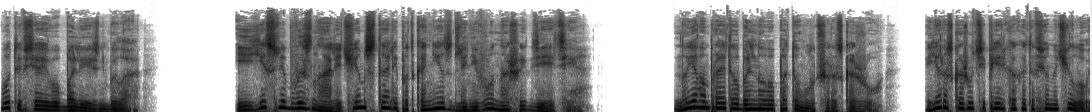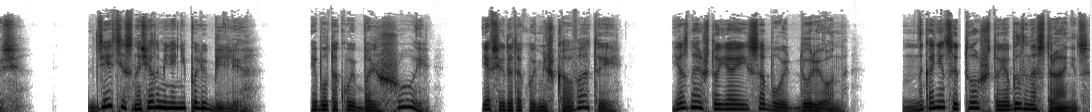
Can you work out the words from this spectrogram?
Вот и вся его болезнь была. И если бы вы знали, чем стали под конец для него наши дети. Но я вам про этого больного потом лучше расскажу. Я расскажу теперь, как это все началось. Дети сначала меня не полюбили. Я был такой большой, я всегда такой мешковатый. Я знаю, что я и собой дурен. Наконец и то, что я был иностранец.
